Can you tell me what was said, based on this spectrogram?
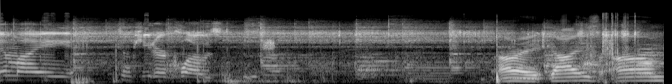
and my computer closed. Alright, guys, um,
